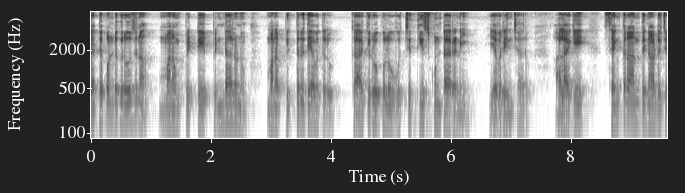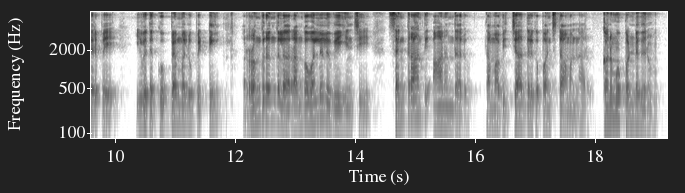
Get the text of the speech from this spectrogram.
పెద్ద పండుగ రోజున మనం పెట్టే పిండాలను మన పితృదేవతలు కాకి రూపంలో వచ్చి తీసుకుంటారని వివరించారు. అలాగే సంక్రాంతి నాడు జరిపే వివిధ గొబ్బెమ్మలు పెట్టి రంగురంగుల రంగవల్లులు వేయించి సంక్రాంతి ఆనందాలు తమ విద్యార్థులకు పంచుతామన్నారు. కనుమ పండుగను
